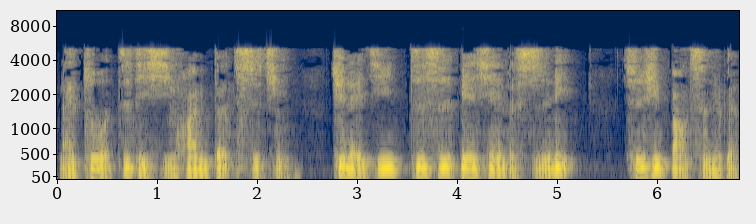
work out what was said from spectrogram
来做自己喜欢的事情，去累积知识变现的实力，持续保持那个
